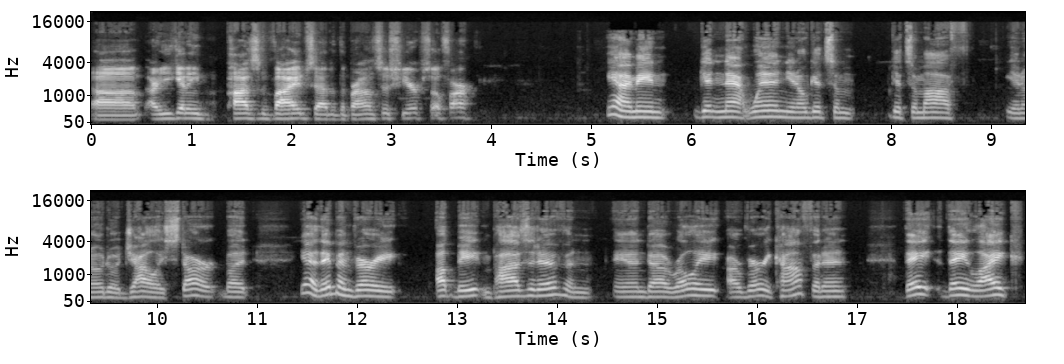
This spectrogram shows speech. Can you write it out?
Uh, are you getting positive vibes out of the Browns this year so far? Yeah, I mean, getting that win, you know, gets them gets them off, you know, to a jolly start. But yeah, they've been very upbeat and positive, and and uh, really are very confident. They they like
